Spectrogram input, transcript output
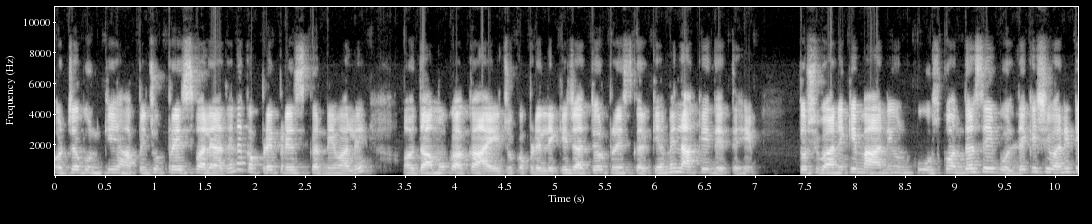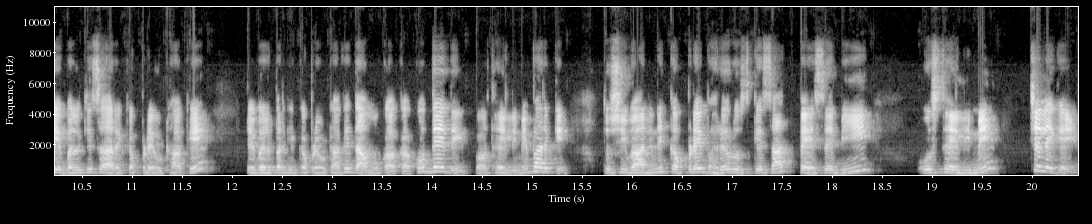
और जब उनके यहाँ पे जो प्रेस वाले आते हैं ना, कपड़े प्रेस करने वाले, और दामू काका आए जो कपड़े लेके जाते और प्रेस करके हमें लाके देते हैं तो शिवानी के माँ ने उनको, उसको अंदर से ही बोल दिया कि शिवानी टेबल के सारे कपड़े उठा के टेबल पर के कपड़े उठा के दामू काका को दे दे थैली में भर के। तो शिवानी ने कपड़े भरे और उसके साथ पैसे भी उस थैली में चले गए।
